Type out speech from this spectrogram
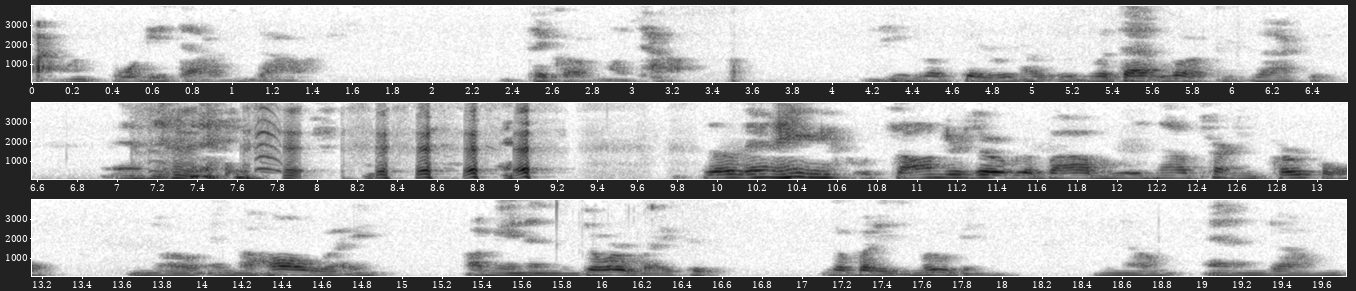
I want forty thousand dollars, take off my top, and he looked at her with that look exactly, and. So then he saunters over to Bob, who is now turning purple, you know, in the hallway. I mean, in the doorway, because nobody's moving, you know. And um,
